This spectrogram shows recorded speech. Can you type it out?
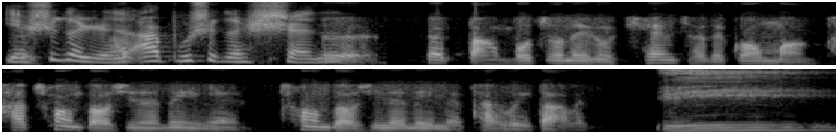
也是个人，而不是个神。但挡不住那种天才的光芒，他创造性的那一面，创造性的那一面太伟大了。一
